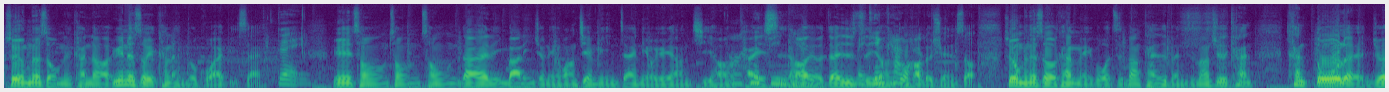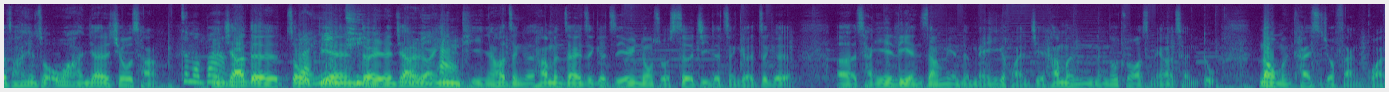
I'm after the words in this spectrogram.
所以我们那时候我们就看到，因为那时候也看了很多国外比赛，对，因为从从从大概零八零九年王建民在纽约洋基哈开始，然后有在日职有很多好的选手，所以我们那时候看美国职棒，看日本职棒，就是看看多了，你就会发现说，哇，人家的球场这么棒，人家的周边对人家的软硬体，然后整个他们在这个职业运动所设计的整个这个。呃，产业链上面的每一个环节，他们能够做到什么样的程度？那我们开始就反观，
